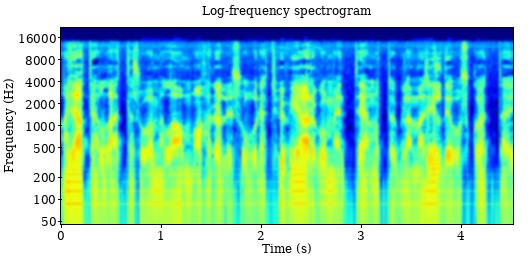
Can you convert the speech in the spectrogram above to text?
ajatella, että Suomella on mahdollisuudet, hyviä argumentteja, mutta kyllä mä silti uskon, että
